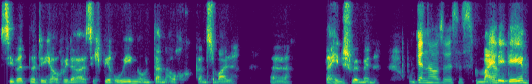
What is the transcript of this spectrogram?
sie wird natürlich auch wieder sich beruhigen und dann auch ganz normal äh, dahin schwimmen. Und genau so ist es. Meine ja. Idee,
